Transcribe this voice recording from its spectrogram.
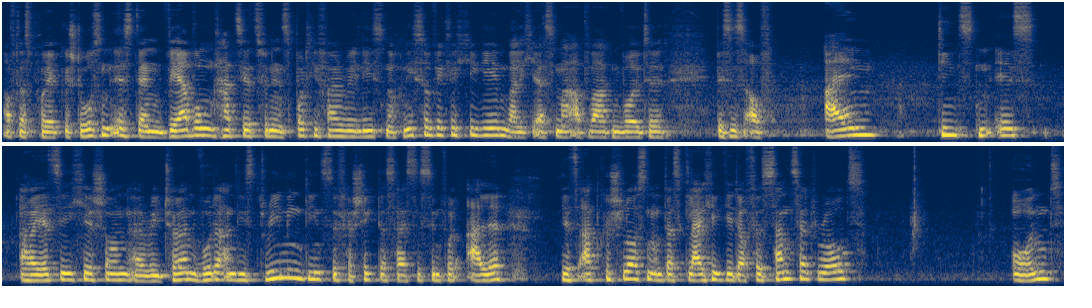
auf das Projekt gestoßen ist, denn Werbung hat es jetzt für den Spotify-Release noch nicht so wirklich gegeben, weil ich erstmal abwarten wollte, bis es auf allen Diensten ist, aber jetzt sehe ich hier schon, äh, Return wurde an die Streaming-Dienste verschickt. Das heißt, es sind wohl alle jetzt abgeschlossen. Und das gleiche geht auch für Sunset Roads. Und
